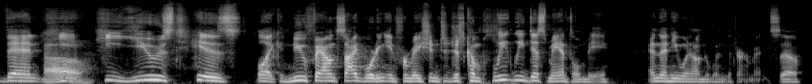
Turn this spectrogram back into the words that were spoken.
then oh. he, he used his like newfound sideboarding information to just completely dismantle me and then he went on to win the tournament. So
